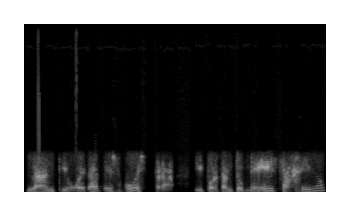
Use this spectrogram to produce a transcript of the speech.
la antigüedad es vuestra y por tanto me es ajeno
